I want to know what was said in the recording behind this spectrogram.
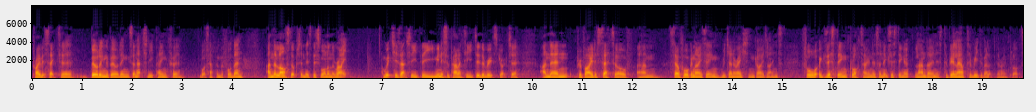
private sector building the buildings and actually paying for what's happened before then. And the last option is this one on the right, which is actually the municipality do the route structure and then provide a set of um, self-organising regeneration guidelines for existing plot owners and existing landowners to be allowed to redevelop their own plots.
